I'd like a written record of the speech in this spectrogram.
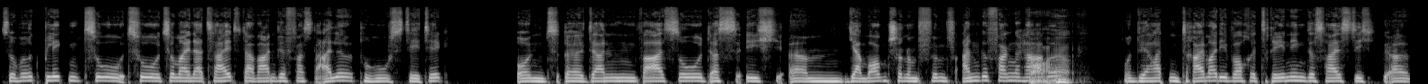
zurückblicken zu, zu, zu meiner Zeit. Da waren wir fast alle berufstätig. Und äh, dann war es so, dass ich ähm, ja morgens schon um fünf angefangen habe. Boah, ja. Und wir hatten dreimal die Woche Training. Das heißt, ich äh,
